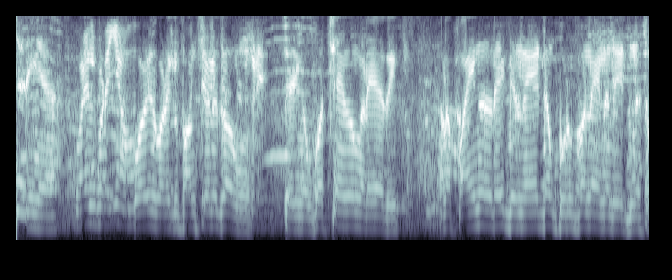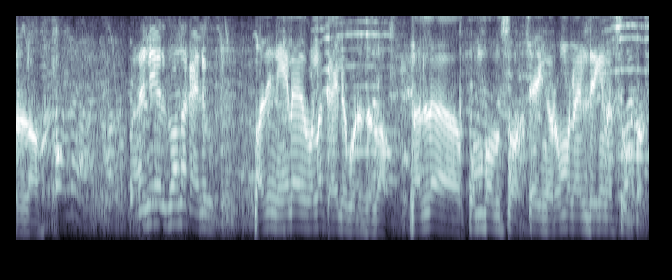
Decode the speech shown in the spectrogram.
சரிங்க. கோயில் படைக்கும் கோயில் கடைக்கு ஃபங்க்ஷனுக்கு ஆகும்? சரிங்க கொச்சம் எதுவும் கிடையாது. ஆனா ஃபைனல் ரேட் இந்த ரேட்டும் கொடுப்பேன்னா என்ன ரேட்னு சொல்லலாம். பதினேழு ரூபா கையில கொடுத்துருவோம் பதினேழாயிரம் ரூபாய் கையில கொடுத்துடலாம். நல்ல கும்பம்சம் சரிங்க ரொம்ப நன்றிங்கண்ணா சூப்பர்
